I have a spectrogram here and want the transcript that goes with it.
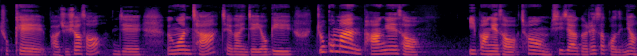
좋게 봐주셔서 이제 응원차 제가 이제 여기 조그만 방에서 이 방에서 처음 시작을 했었거든요.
